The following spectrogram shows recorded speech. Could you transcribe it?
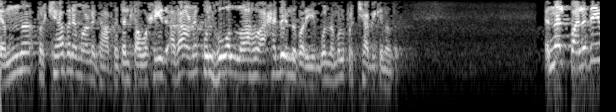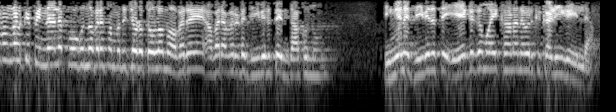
എന്ന പ്രഖ്യാപനമാണ് യഥാർത്ഥത്തിൽ തൗഹീദ്. അതാണ് കുൽഹു അള്ളാഹു അഹദ് എന്ന് പറയുമ്പോൾ നമ്മൾ പ്രഖ്യാപിക്കുന്നത്. എന്നാൽ പല ദൈവങ്ങൾക്ക് പിന്നാലെ പോകുന്നവരെ സംബന്ധിച്ചിടത്തോളം അവരെ അവരവരുടെ ജീവിതത്തെ എന്താക്കുന്നു? ഇങ്ങനെ ജീവിതത്തെ ഏകകമായി കാണാൻ അവർക്ക് കഴിയുകയില്ല.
